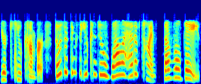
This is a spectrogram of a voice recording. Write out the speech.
your cucumber. Those are things that you can do well ahead of time, several days.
